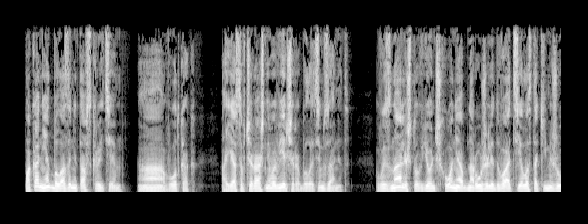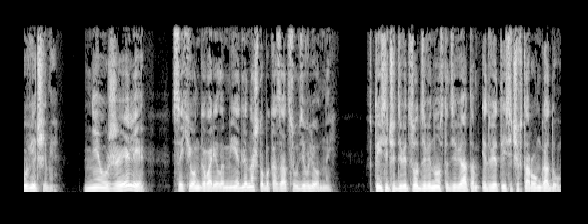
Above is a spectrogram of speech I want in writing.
«Пока нет, была занята вскрытием». «А, вот как. А я со вчерашнего вечера был этим занят. Вы знали, что в Йончхоне обнаружили два тела с такими же увечьями?» «Неужели?» Сэхён говорила медленно, чтобы казаться удивленной. «В 1999 и 2002 году.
